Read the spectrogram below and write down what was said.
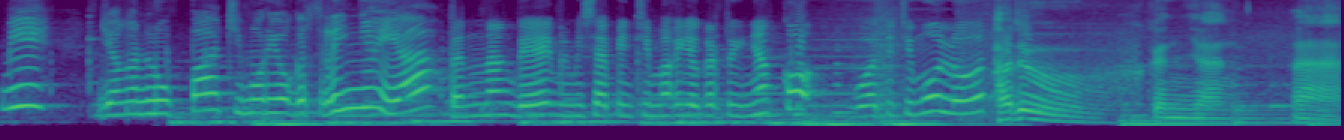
Mi. Jangan lupa cimori yogurt ringnya ya. Tenang, Dek. Mimi siapin cimori yogurt ringnya kok buat cuci mulut. Aduh, kenyang. Nah,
